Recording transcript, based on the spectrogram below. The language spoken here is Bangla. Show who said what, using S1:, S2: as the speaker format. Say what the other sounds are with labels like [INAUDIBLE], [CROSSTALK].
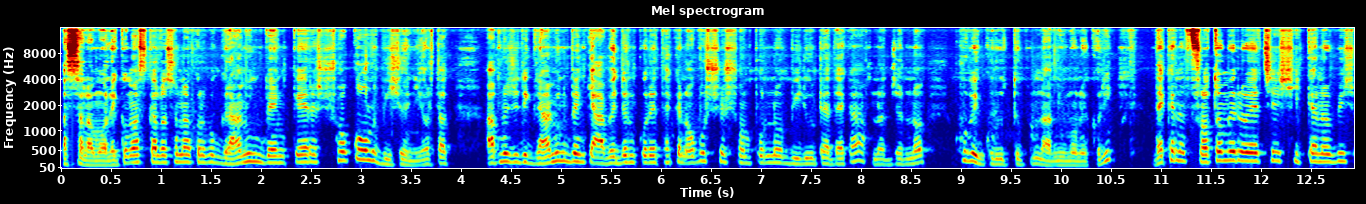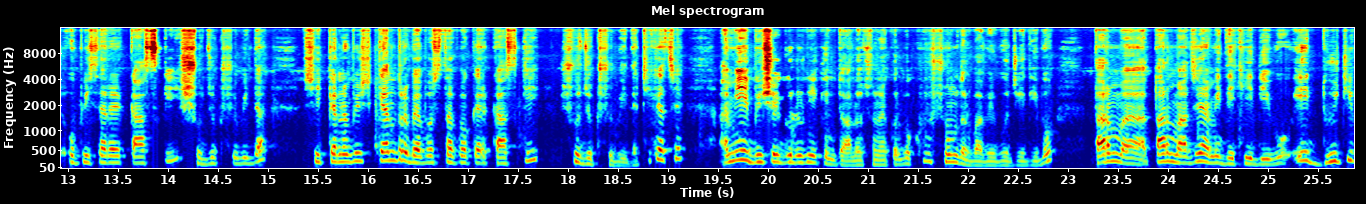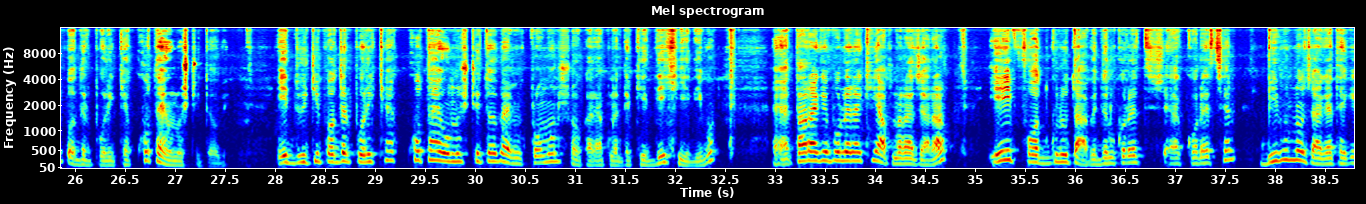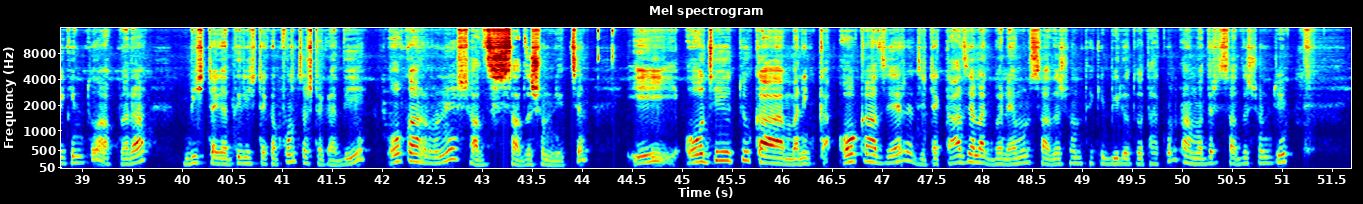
S1: আসসালামু আলাইকুম। আজকে আলোচনা করব গ্রামীণ ব্যাংকের সকল বিষয় নিয়ে। অর্থাৎ আপনি যদি গ্রামীণ ব্যাংকে আবেদন করে থাকেন, অবশ্যই সম্পূর্ণ ভিডিওটা দেখা আপনার জন্য খুবই গুরুত্বপূর্ণ আমি মনে করি। দেখেন, প্রথমে রয়েছে শিক্ষানবিশ অফিসারের কাজ কি? সুযোগ সুবিধা। শিক্ষানবিশ কেন্দ্র ব্যবস্থাপকের কাজ কি? সুযোগ সুবিধা। ঠিক আছে? আমি এই বিষয়গুলো নিয়ে কিন্তু আলোচনা করব। খুব সুন্দরভাবে বুঝিয়ে দিব। তার তার মাঝে আমি দেখিয়ে দিব, এই দুইটি পদের পরীক্ষা কোথায় অনুষ্ঠিত হবে। এই দুইটি পদের পরীক্ষা কোথায় অনুষ্ঠিত হবে আমি প্রমাণ সহকারে আপনাদেরকে দেখিয়ে দিব। তার আগে বলে রাখি আপনারা যারা এই পদগুলোতে আবেদন করেছ আ করেছেন বিভিন্ন জায়গা থেকে কিন্তু আপনারা ৳২০, ৳৩০, ৳৫০ দিয়ে অকারণে সাজ সাজেশন নিচ্ছেন। এই অযেহেতু মানে অকাজের যেটা কাজে লাগবে না এমন সাজেশন থেকে বিরত থাকুন। আমাদের সাজেশনটি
